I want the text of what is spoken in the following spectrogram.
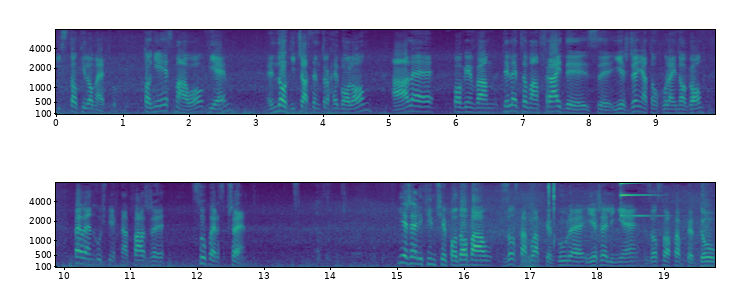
i 100 km. To nie jest mało, wiem, nogi czasem trochę bolą, ale powiem Wam tyle, co mam frajdy z jeżdżenia tą hulajnogą. Pełen uśmiech na twarzy, super sprzęt. Jeżeli film się podobał, zostaw łapkę w górę. Jeżeli nie, zostaw łapkę w dół.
